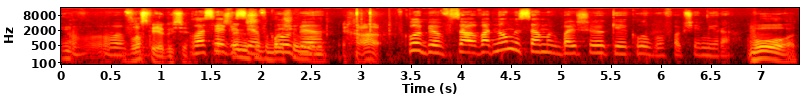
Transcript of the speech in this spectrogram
В, В Лас-Вегасе. в Лас-Вегасе, Лас-Вегас — в это клубе. А, В клубе, в, одном из самых больших гей-клубов вообще мира. Вот.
